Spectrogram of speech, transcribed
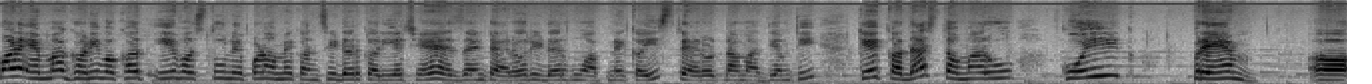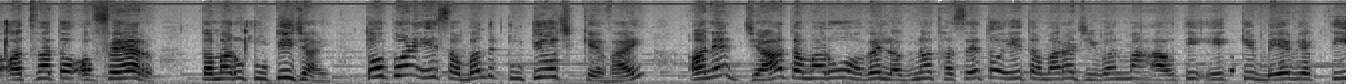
પણ એમાં ઘણી વખત એ વસ્તુને પણ અમે કન્સિડર કરીએ છીએ એઝ એન ટેરો રીડર હું આપને કહીશ ટેરોટના માધ્યમથી કે કદાચ તમારું કોઈ પ્રેમ અથવા તો અફેર તમારું તૂટી જાય, તો પણ એ સંબંધ તૂટ્યો જ કહેવાય. અને જ્યાં તમારું હવે લગ્ન થશે તો એ તમારા જીવનમાં આવતી એક કે બે વ્યક્તિ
